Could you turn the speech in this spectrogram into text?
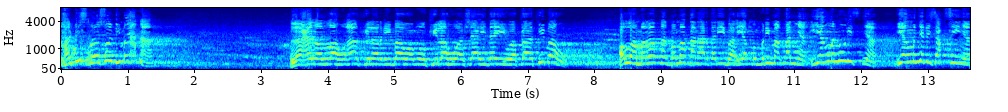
Hadis Rasul di mana? La'anallahu akila riba wa mukilahu wa syahidai wa katibahu. Allah melaknat pemakan harta riba yang memberi makannya, yang menulisnya, yang menjadi saksinya.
